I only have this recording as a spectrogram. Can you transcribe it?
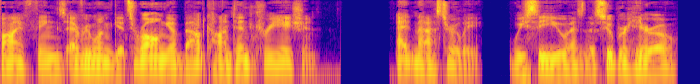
5 things everyone gets wrong about content creation. At Masterly, we see you as the superhero,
